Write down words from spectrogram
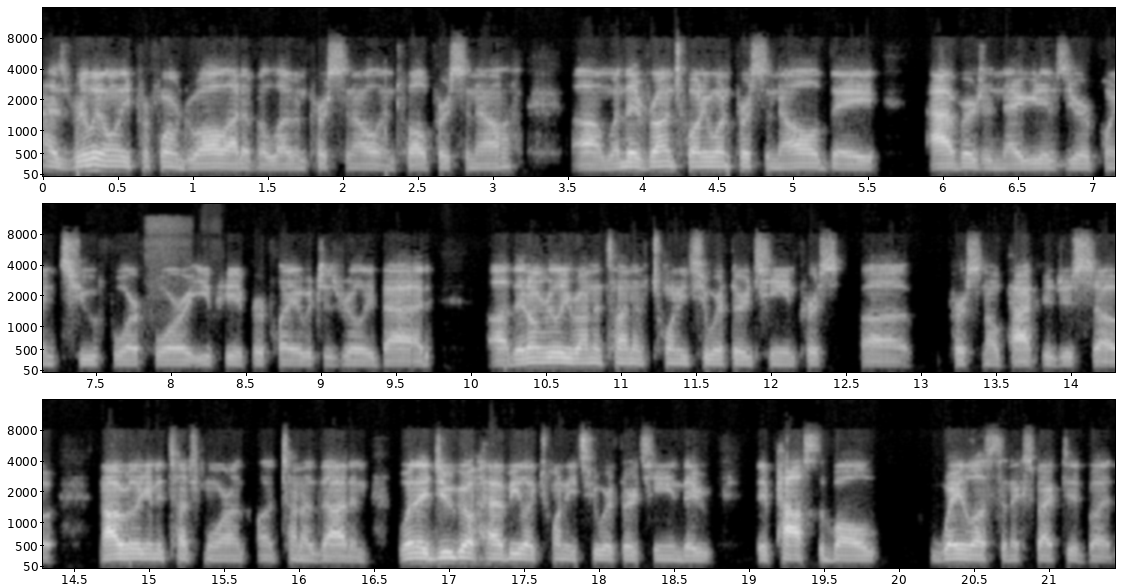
has really only performed well out of 11 personnel and 12 personnel. Um, when they've run 21 personnel, they average a negative 0.244 EPA per play, which is really bad. Uh, they don't really run a ton of 22 or 13 pers- uh, personnel packages, so not really going to touch more on a ton of that. And when they do go heavy, like 22 or 13, they they pass the ball way less than expected. But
